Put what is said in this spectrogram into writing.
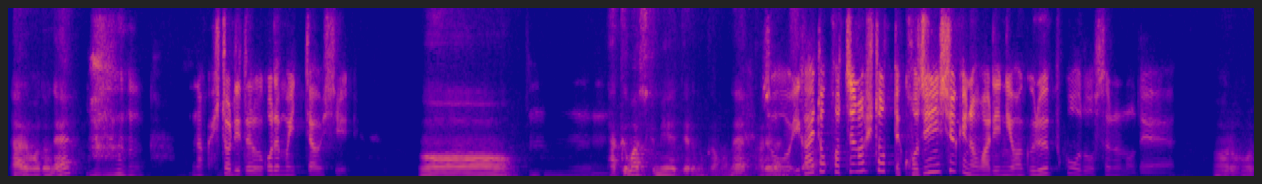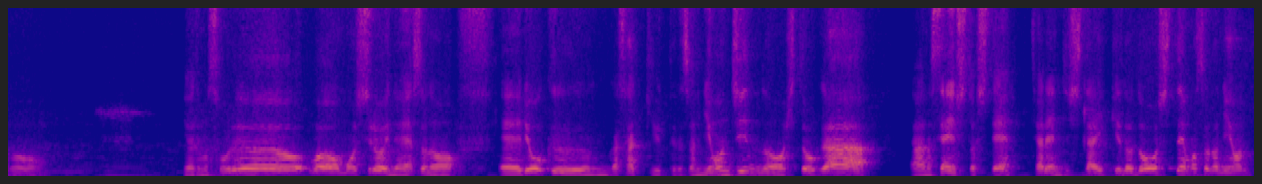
なるほどね。なんか一人でどこでも行っちゃうし。おうん。たくましく見えてるのかもね。そう、意外とこっちの人って個人主義の割にはグループ行動するので。なるほど。いやでもそれは面白いね。その、え、りょうくんがさっき言ってたその日本人の人があの選手としてチャレンジしたいけどどうしてもその日本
